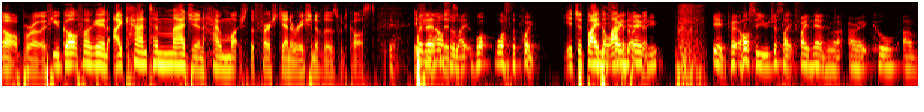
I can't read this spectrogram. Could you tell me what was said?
Oh, bro, if you got fucking, I can't imagine how much the first generation of those would cost. Yeah. But then wanted- also like, what what's the point? You just buy the lab it out, equipment. you- yeah, but also you just like find out and be like, all right, cool. I'll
